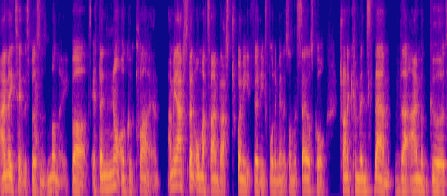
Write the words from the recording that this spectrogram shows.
I may take this person's money, but if they're not a good client, I mean, I've spent all my time the last 20, 30, 40 minutes on the sales call trying to convince them that I'm a good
